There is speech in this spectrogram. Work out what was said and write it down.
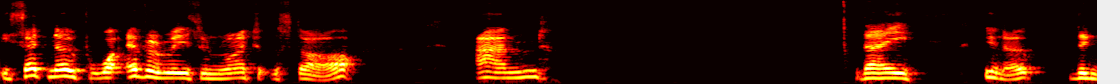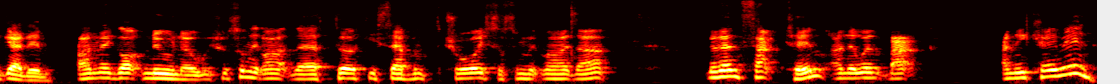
he said no for whatever reason right at the start and they, you know, didn't get him, and they got Nuno, which was something like their thirty-seventh choice or something like that. They then sacked him, and they went back, and he came in.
